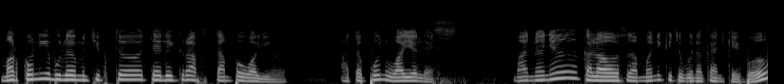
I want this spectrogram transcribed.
Marconi mula mencipta telegraf tanpa wire ataupun wireless. Maknanya kalau selama ni kita gunakan kabel,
